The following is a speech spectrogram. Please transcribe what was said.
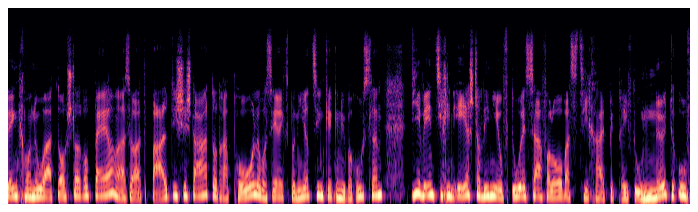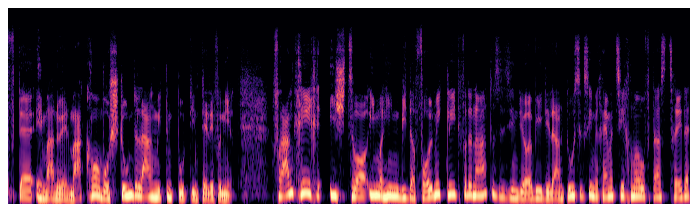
Denken wir nur an die Osteuropäer, also an die baltischen Staaten oder an Polen, die sehr exponiert sind gegenüber Russland. Die wenden sich in erster Linie auf die USA verloren, was die Sicherheit betrifft, und nicht auf den Emmanuel Macron, der stundenlang mit dem Putin telefoniert. Frankreich ist zwar immerhin wieder Vollmitglied von der NATO, sie sind ja eine Weile lang draußen gewesen, wir kommen sicher noch auf das zu reden.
